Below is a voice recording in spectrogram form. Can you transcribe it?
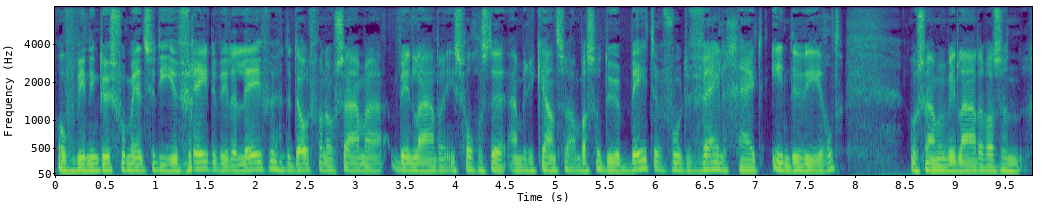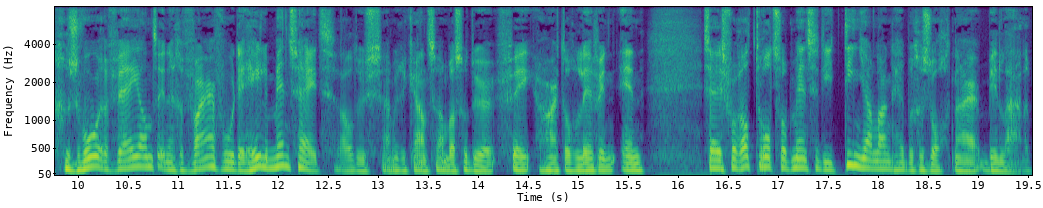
Overwinning dus voor mensen die in vrede willen leven. De dood van Osama Bin Laden is volgens de Amerikaanse ambassadeur beter voor de veiligheid in de wereld. Osama Bin Laden was een gezworen vijand en een gevaar voor de hele mensheid. Al dus Amerikaanse ambassadeur V. Hartog-Levin. En zij is vooral trots op mensen die tien jaar lang hebben gezocht naar Bin Laden.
